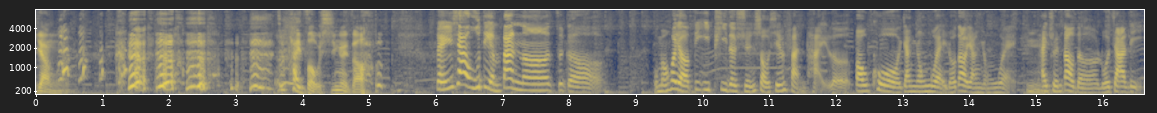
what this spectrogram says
一样，就太走心了，你知道？等一下五点半呢，这个。我们会有第一批的选手先返台了，包括杨永伟、柔道杨永伟、嗯、跆拳道的罗嘉玲，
